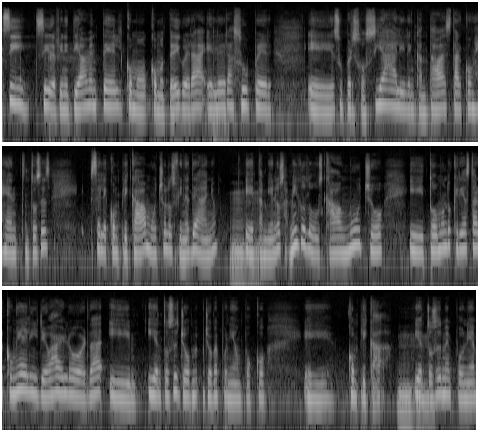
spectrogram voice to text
Sí, sí, definitivamente él, como, como te digo, era, él era súper eh, súper social y le encantaba estar con gente. Entonces, se le complicaba mucho los fines de año. Eh, también los amigos lo buscaban mucho y todo el mundo quería estar con él y llevarlo, ¿verdad? Y, y entonces yo, yo me ponía un poco eh, complicada. Y entonces me ponía,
